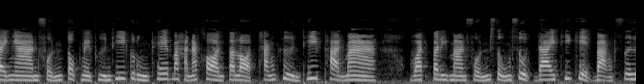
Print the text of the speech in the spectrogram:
รายงานฝนตกในพื้นที่กรุงเทพมหานครตลอดทั้งคืนที่ผ่านมา วัดปริมาณฝนสูงสุดได้ที่เขตบางซื่อ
